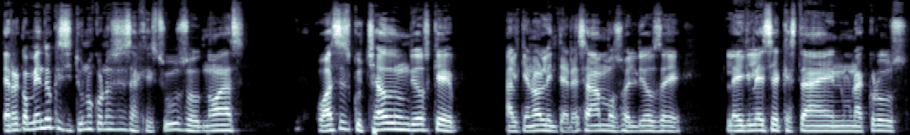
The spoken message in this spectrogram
Te recomiendo que si tú no conoces a Jesús o no has o has escuchado de un Dios que al que no le interesamos o el Dios de la iglesia que está en una cruz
